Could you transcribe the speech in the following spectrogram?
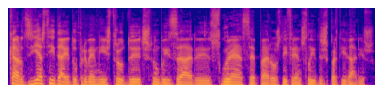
Carlos, e esta ideia do Primeiro-Ministro de disponibilizar eh, segurança para os diferentes líderes partidários?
